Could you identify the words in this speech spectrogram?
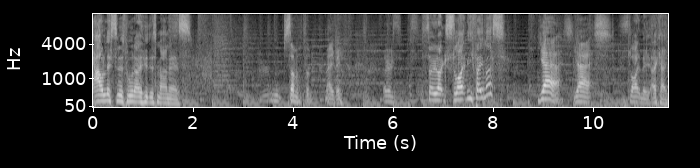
Our listeners will know who this man is. Some of them, maybe. So, like, slightly famous? Yes. Yes. Slightly. Okay.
